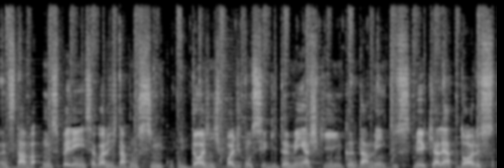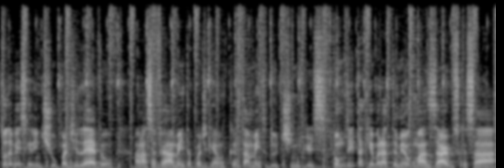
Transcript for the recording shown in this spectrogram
Antes tava 1 experiência, agora a gente tá com 5. Então, a gente pode conseguir também, acho que, encantamentos meio que aleatórios. Toda vez que a gente upa de level, a nossa ferramenta pode ganhar um encantamento do Tinkers. Vamos tentar quebrar também algumas árvores com essa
